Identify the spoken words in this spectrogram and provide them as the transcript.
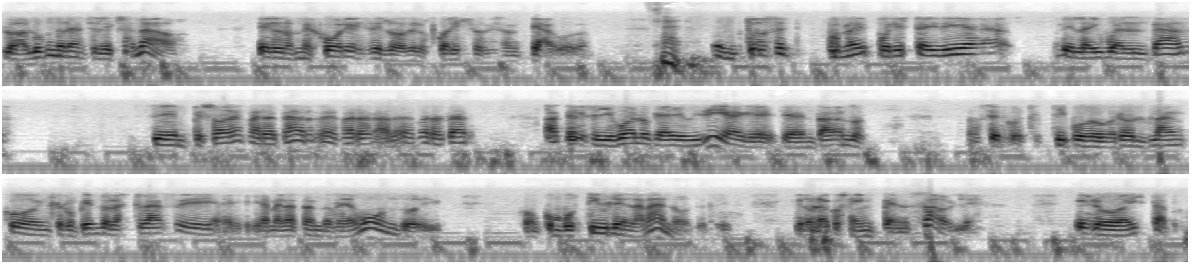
los alumnos eran seleccionados. Eran los mejores de los de los colegios de Santiago entonces por, por esta idea de la igualdad se empezó a desbaratar, a desbaratar, a desbaratar, hasta que se llegó a lo que hay hoy día, que, que andaban los, no sé, pues estos tipos de overol blanco interrumpiendo las clases y, amenazando a medio mundo y con combustible en la mano, que era una cosa impensable. Pero ahí está. Pues.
